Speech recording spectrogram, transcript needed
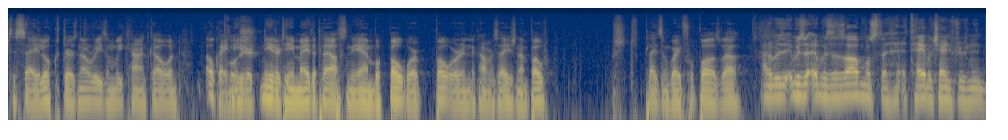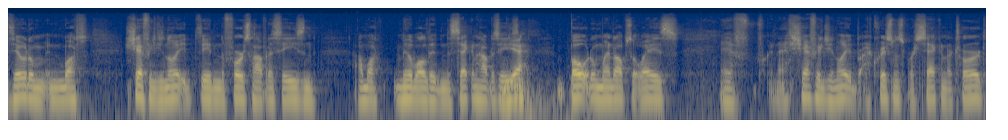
to say, look, there's no reason we can't go. And Okay, push. neither neither team made the playoffs in the end, but both were both were in the conversation and both played some great football as well. And it was it was it was as almost a, a table change between the two of them in what Sheffield United did in the first half of the season and what Millwall did in the second half of the season. Yeah. Both of them went opposite ways. If uh, Sheffield United at Christmas were second or third,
